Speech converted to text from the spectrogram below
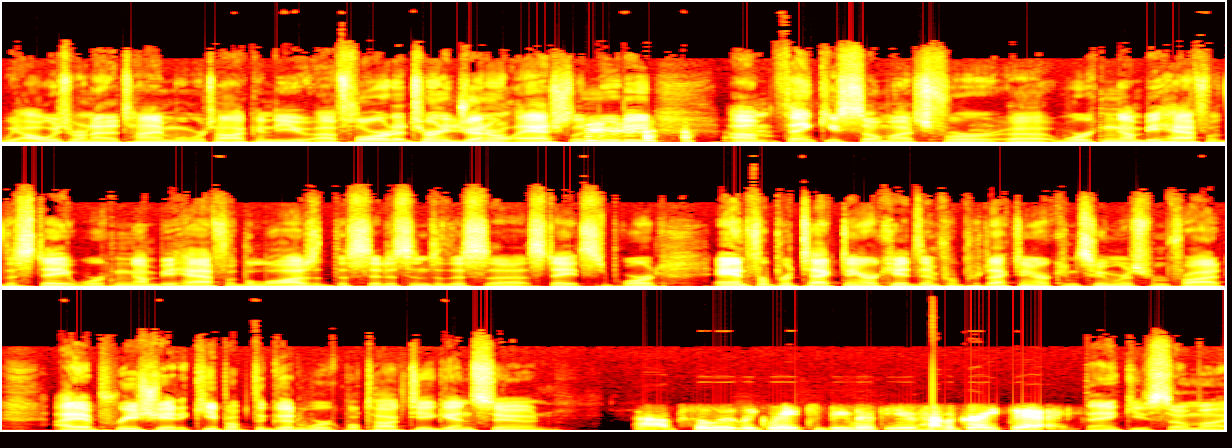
we always run out of time when we're talking to you. Uh, Florida Attorney General Ashley Moody, um, thank you so much for uh, working on behalf of the state, working on behalf of the laws that the citizens of this uh, state support, and for protecting our kids and for protecting our consumers from fraud. I appreciate it. Keep up the good work. We'll talk to you again soon. Absolutely. Great to be with you. Have a great day. Thank you so much.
